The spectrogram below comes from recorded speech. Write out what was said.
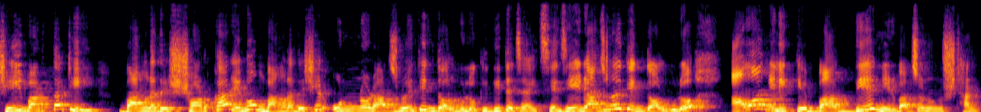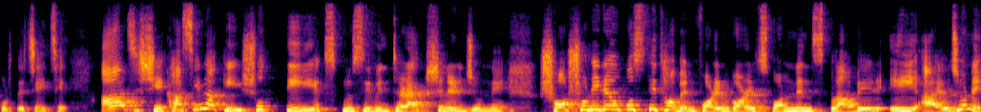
সেই বার্তাটি বাংলাদেশ সরকার এবং বাংলাদেশের অন্য রাজনৈতিক দলগুলোকে দিতে চাইছে যে রাজনৈতিক দলগুলো আওয়ামী লীগকে বাদ দিয়ে নির্বাচন অনুষ্ঠান করতে চাইছে। আজ শেখ হাসিনা কি সত্যি এক্সক্লুসিভ ইন্টারাকশনের জন্য সশরীরে উপস্থিত হবেন? ফরেন করেসপন্ডেন্স ক্লাবের এই আয়োজনে?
